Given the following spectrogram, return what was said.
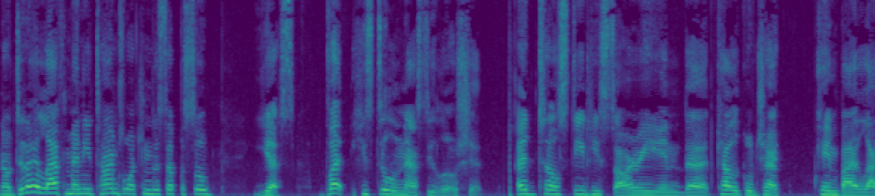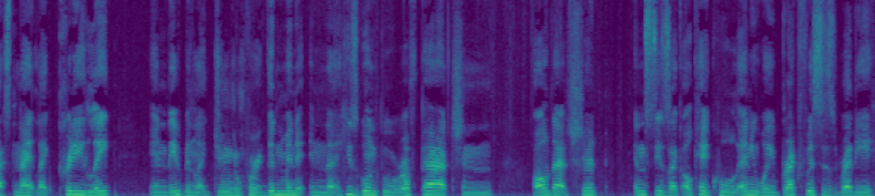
Now, did I laugh many times watching this episode? Yes, but he's still a nasty little shit. Ed tells Stede he's sorry and that Calico Jack came by last night like pretty late and they've been like drinking for a good minute and uh, he's going through a rough patch and all that shit. And Steve's like, okay, cool. Anyway, breakfast is ready.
